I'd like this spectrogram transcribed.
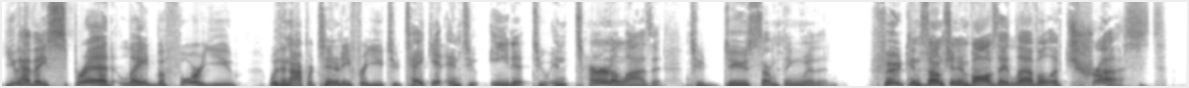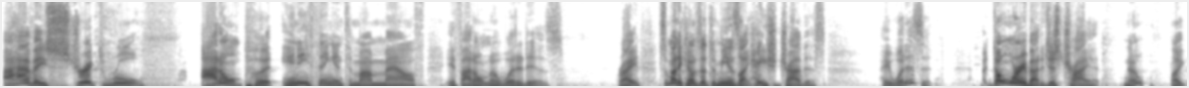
You have a spread laid before you with an opportunity for you to take it and to eat it, to internalize it, to do something with it. Food consumption involves a level of trust. I have a strict rule I don't put anything into my mouth if I don't know what it is, right? Somebody comes up to me and is like, hey, you should try this. Hey, what is it? Don't worry about it. Just try it. Nope. Like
